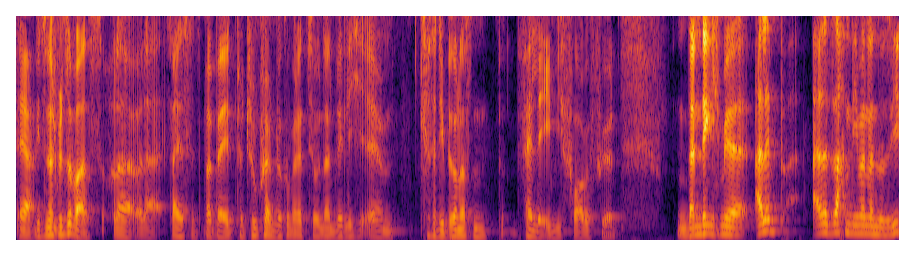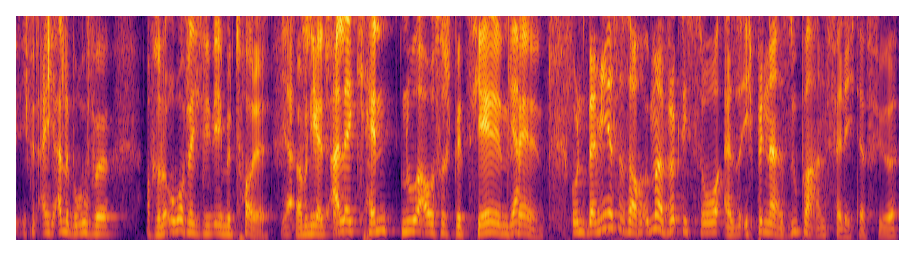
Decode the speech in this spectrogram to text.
Ja. Wie zum Beispiel sowas. Oder, oder sei es jetzt bei, bei True Crime Dokumentation dann wirklich, ähm, kriegst du die besondersten Fälle irgendwie vorgeführt. Und dann denke ich mir, alle, alle Sachen, die man dann so sieht, ich finde eigentlich alle Berufe auf so einer oberflächlichen Ebene toll. Ja, weil man die halt stimmt alle kennt, nur aus so speziellen Ja. Fällen. Und bei mir ist es auch immer wirklich so, also ich bin da super anfällig dafür,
